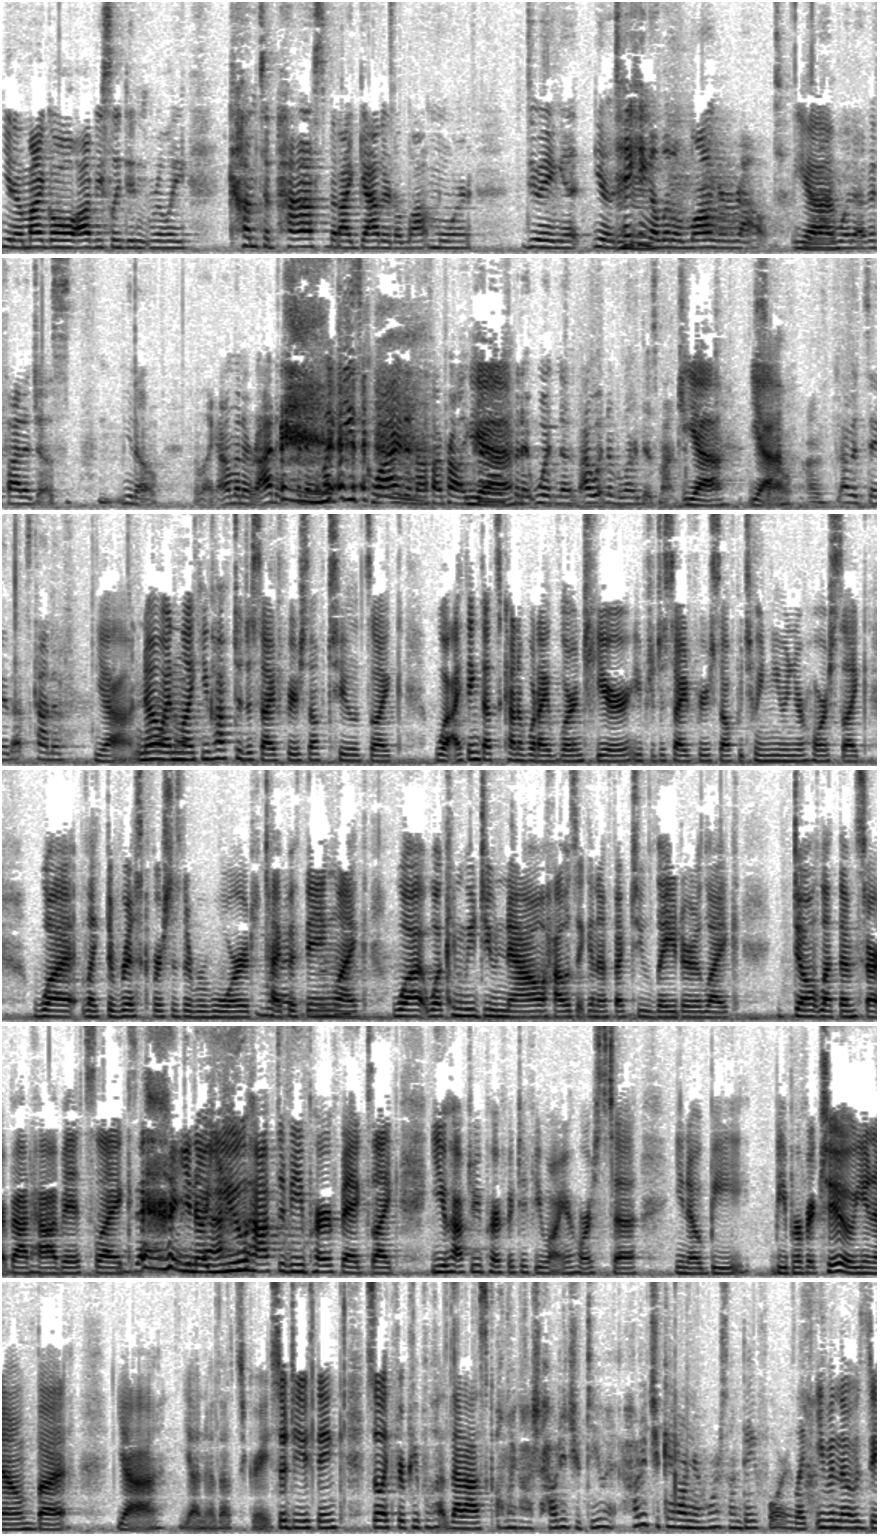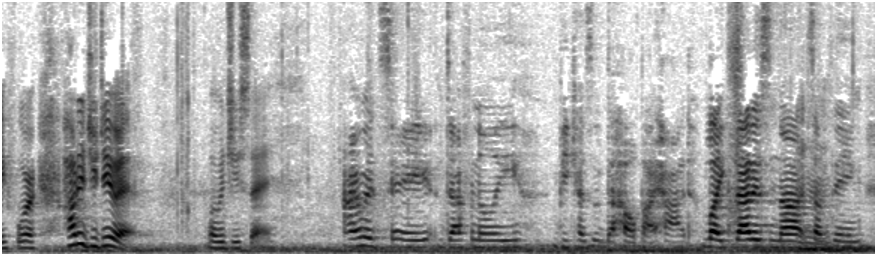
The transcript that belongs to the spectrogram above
you know, my goal obviously didn't really come to pass, but I gathered a lot more doing it. You know, taking a little longer route Mm-hmm. Yeah. than I would have if I'd have just, you know. Like I'm gonna ride it today. Like he's quiet enough, I probably could Yeah. have, but it wouldn't have. I wouldn't have learned as much. yeah. Yeah. So I, I would say that's kind of Yeah, no, and like you have to decide for yourself too. It's like what I think that's kind of what I've learned here. You have to decide for yourself between you and your horse, like what, like the risk versus the reward type Right, of thing. mhm. Like what, what can we do now? How is it going to affect you later? Like, don't let them start bad habits. Like, Exactly, you know, yeah. you have to be perfect. Like, you have to be perfect if you want your horse to, you know, be be perfect too, you know. But yeah, yeah, no, that's great. So do you think so? Like for people that ask, oh my gosh, how did you do it? How did you get on your horse on day four? Like even though it was day four, how did you do it? What would you say? I would say definitely because of the help I had. Like that is not mm-hmm. something.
